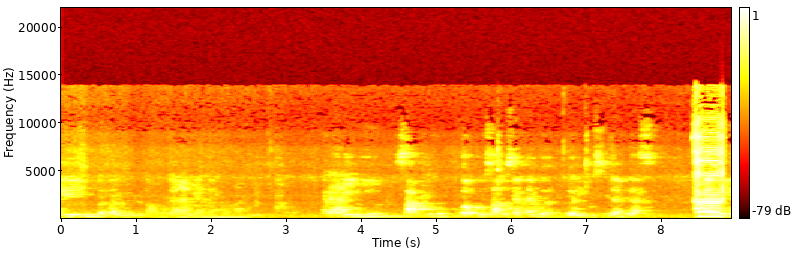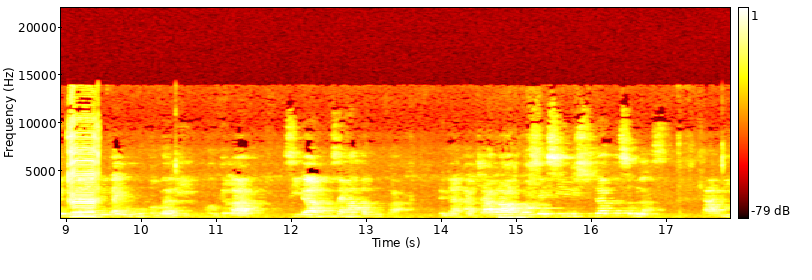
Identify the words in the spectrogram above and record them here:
Ibu kami hormati. Pada hari ini, Sabtu 21 September 2019, Akademi Kebidanan Pelita Ilmu kembali menggelar sidang senat terbuka dengan acara prosesi wisuda ke-11. Kami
